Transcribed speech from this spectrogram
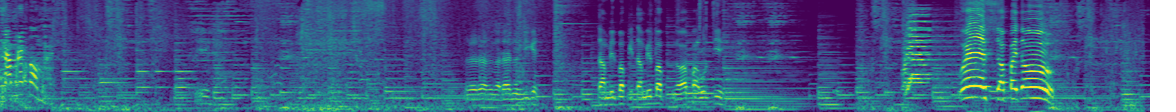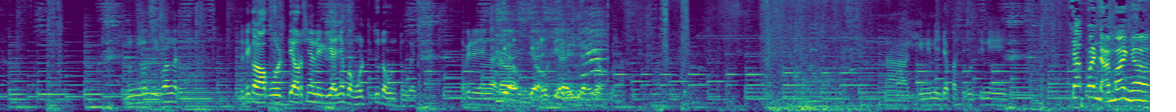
Assalamualaikum. Ih. Udah, udah, nggak ada lagi guys. Kita ambil bab, kita ambil bab, nggak apa ulti. Wes, apa itu? Banget. Jadi kalau aku ulti harusnya Lilianya bang ulti itu udah untung guys. Tapi dia nggak ada dia ulti dia punya. Nah, gini nih dia pasti ulti nih. Siapa namanya?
